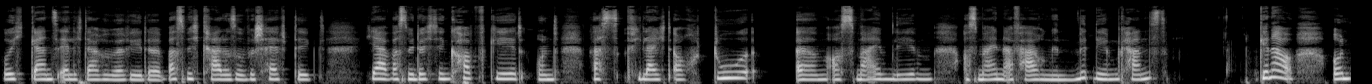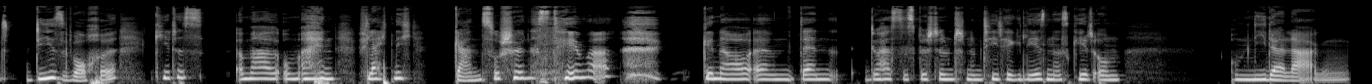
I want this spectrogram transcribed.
wo ich ganz ehrlich darüber rede, was mich gerade so beschäftigt, ja, was mir durch den Kopf geht und was vielleicht auch du ähm, aus meinem Leben, aus meinen Erfahrungen mitnehmen kannst. Genau. Und diese Woche geht es mal um ein vielleicht nicht ganz so schönes Thema. Genau, ähm, denn du hast es bestimmt schon im Titel gelesen. Es geht um um Niederlagen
